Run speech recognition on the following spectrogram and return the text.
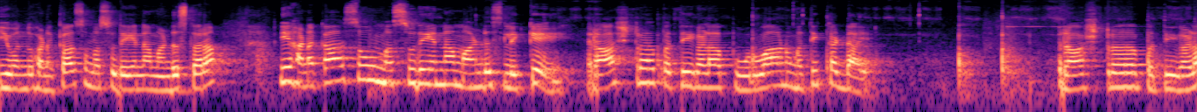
ಈ ಒಂದು ಹಣಕಾಸು ಮಸೂದೆಯನ್ನು ಮಂಡಿಸ್ತಾರ. ಈ ಹಣಕಾಸು ಮಸೂದೆಯನ್ನು ಮಂಡಿಸ್ಲಿಕ್ಕೆ ರಾಷ್ಟ್ರಪತಿಗಳ ಪೂರ್ವಾನುಮತಿ ಕಡ್ಡಾಯ. ರಾಷ್ಟ್ರಪತಿಗಳ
